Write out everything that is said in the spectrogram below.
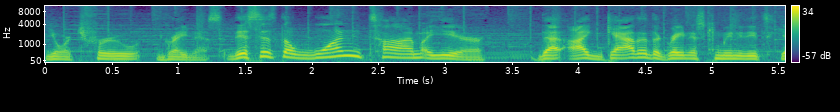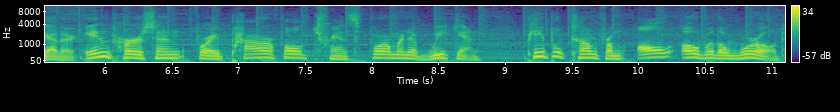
your true greatness. This is the one time a year that I gather the greatness community together in person for a powerful, transformative weekend. People come from all over the world,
